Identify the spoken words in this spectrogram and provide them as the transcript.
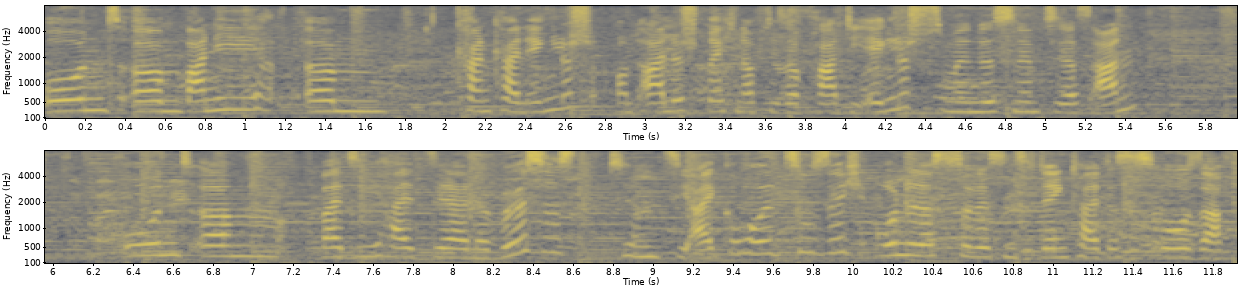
und ähm, Bunny ähm, kann kein Englisch und alle sprechen auf dieser Party Englisch, zumindest nimmt sie das an. Und ähm, weil sie halt sehr nervös ist, nimmt sie Alkohol zu sich, ohne das zu wissen. Sie denkt halt, das ist O-Saft.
